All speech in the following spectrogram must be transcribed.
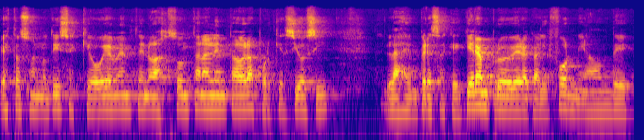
estas son noticias que obviamente no son tan alentadoras porque sí o sí las empresas que quieran proveer a California, donde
